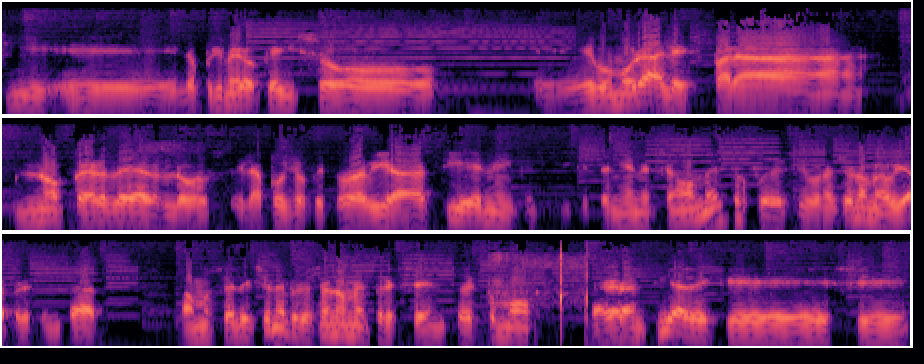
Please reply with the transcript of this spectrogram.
si, lo primero que hizo Evo Morales para no perder los, el apoyo que todavía tiene y que, tenía en ese momento fue decir, bueno, yo no me voy a presentar, vamos a elecciones, pero yo no me presento. Es como la garantía de que ese,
